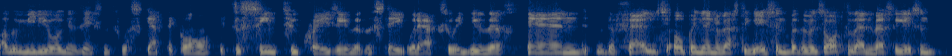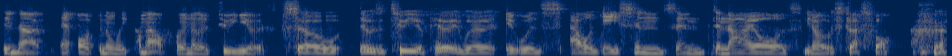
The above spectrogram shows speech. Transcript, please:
Other media organizations were skeptical. It just seemed too crazy that the state would actually do this. And the feds opened an investigation, but the results of that investigation did not ultimately come out for another two years. So there was a two year period where it was allegations and denials. You know, it was stressful.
